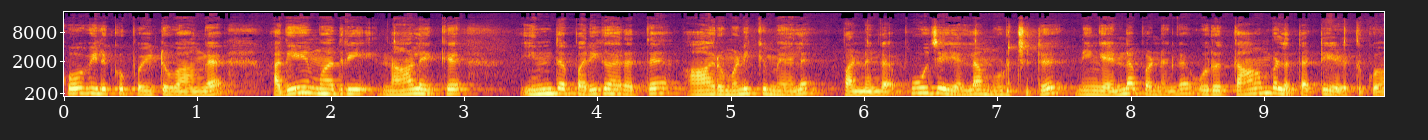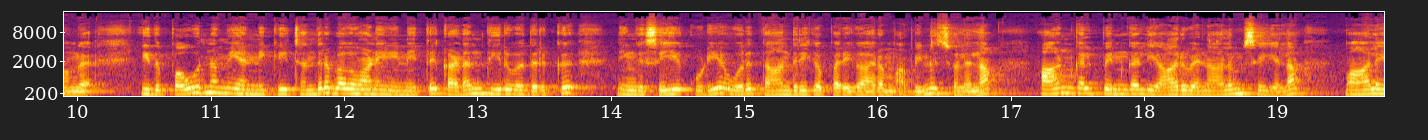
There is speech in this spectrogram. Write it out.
கோவிலுக்கு போயிட்டு வாங்க. அதே மாதிரி நாளைக்கு இந்த பரிகாரத்தை ஆறு மணிக்கு மேலே பண்ணுங்கள் பூஜையெல்லாம் முடிச்சுட்டு நீங்கள் என்ன பண்ணுங்கள் ஒரு தாம்பலை தட்டி எடுத்துக்கோங்க. இது பௌர்ணமி அன்னைக்கு சந்திர பகவானை நினைத்து கடன் தீர்வதற்கு நீங்கள் செய்யக்கூடிய ஒரு தாந்திரிக பரிகாரம் அப்படின்னு சொல்லலாம். ஆண்கள் பெண்கள் யார் வேணாலும் செய்யலாம். மாலை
